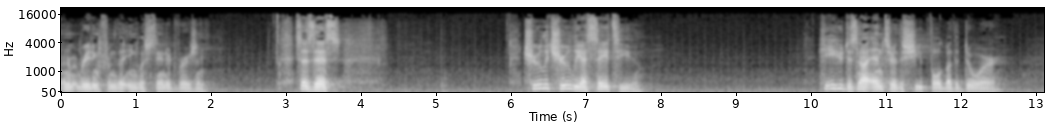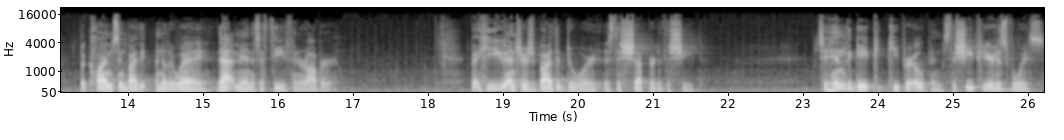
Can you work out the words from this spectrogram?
And I'm reading from the English Standard Version. It says this Truly, truly, I say to you, he who does not enter the sheepfold by the door, but climbs in by the, another way, that man is a thief and a robber. But he who enters by the door is the shepherd of the sheep. To him the gatekeeper opens. The sheep hear his voice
